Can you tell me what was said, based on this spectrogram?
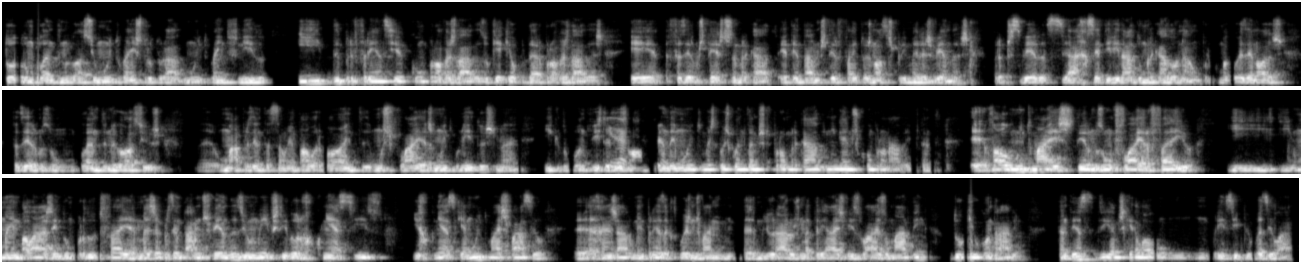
todo um plano de negócio muito bem estruturado, muito bem definido e, de preferência, com provas dadas. O que é que é o dar provas dadas? É fazermos testes de mercado, é tentarmos ter feito as nossas primeiras vendas para perceber se há receptividade do mercado ou não, porque uma coisa é nós fazermos um plano de negócios, eh, uma apresentação em PowerPoint, uns flyers muito bonitos, não é? e que do ponto de vista visual vendem muito, mas depois quando vamos para o mercado ninguém nos compra nada. E, portanto, é, vale muito mais termos um flyer feio e, e, uma embalagem de um produto feia, mas apresentarmos vendas e um investidor reconhece isso e reconhece que é muito mais fácil uh, arranjar uma empresa que depois nos vai uh, melhorar os materiais visuais, o marketing, do que o contrário. Portanto, esse, digamos que é logo um, um princípio basilar.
